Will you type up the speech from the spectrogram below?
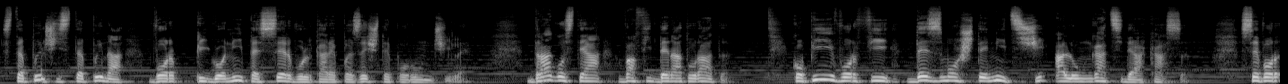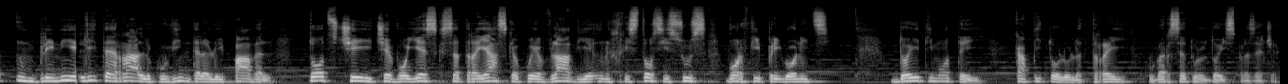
Stăpân și stăpâna vor prigoni pe servul care păzește poruncile. Dragostea va fi denaturată. Copiii vor fi dezmoșteniți și alungați de acasă. Se vor împlini literal cuvintele lui Pavel, toți cei ce voiesc să trăiască cu evlavie în Hristos Isus vor fi prigoniți. 2 Timotei, capitolul 3, cu versetul 12.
